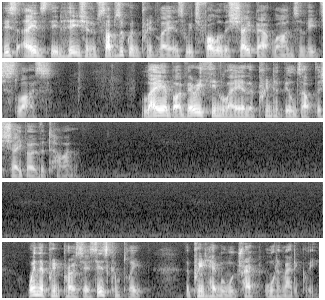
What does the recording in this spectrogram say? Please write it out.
This aids the adhesion of subsequent print layers which follow the shape outlines of each slice. Layer by very thin layer, the printer builds up the shape over time. When the print process is complete, the print head will retract automatically.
